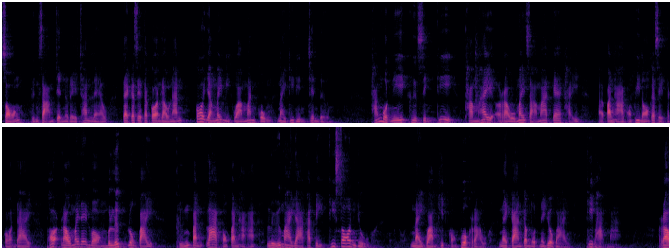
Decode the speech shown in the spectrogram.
2ถึง3 generation แล้ว แต่เกษตรกรเหล่านั้นก็ยังไม่มีความมั่นคงในที่ดินเช่นเดิม ทั้งหมดนี้คือสิ่งที่ทำให้เราไม่สามารถแก้ไขปัญหาของพี่น้องเกษตรกรได้ เพราะเราไม่ได้ลองลึกลงไปถึงปัญลากของปัญหา หรือมายาคติที่ซ่อนอยู่ในความคิดของพวกเราในการกำหนดนโยบายที่ผ่านมา เรา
